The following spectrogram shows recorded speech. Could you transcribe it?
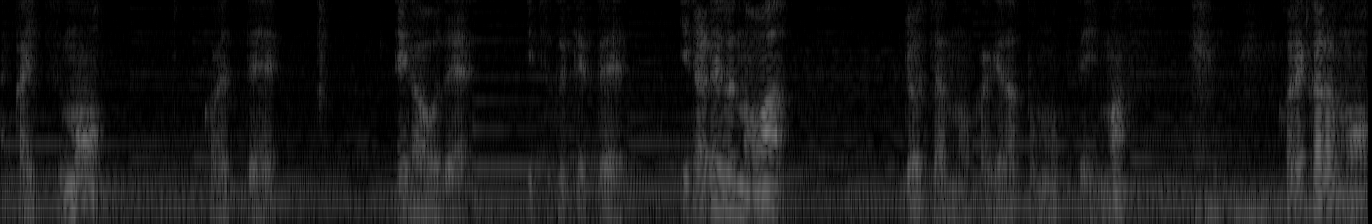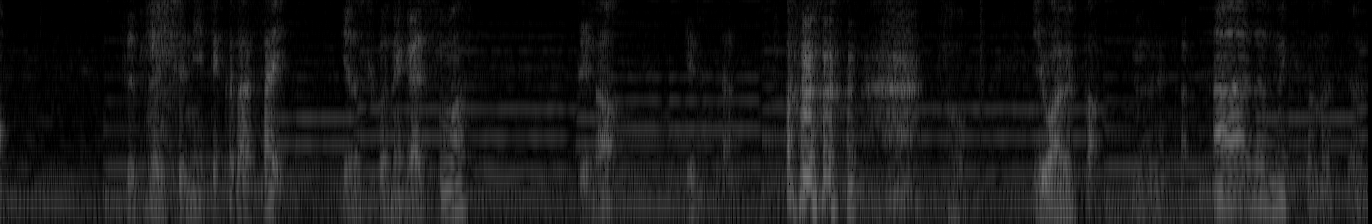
なんかいつもこうやって笑顔で居続けていられるのはりょうちゃんのおかげだと思っています。これからもずっと一緒にいてください。よろしくお願いします。ってあ言った。そう。言われた。言われた。あーでも泣きそうになっちゃうね。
